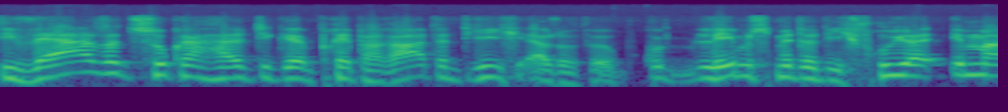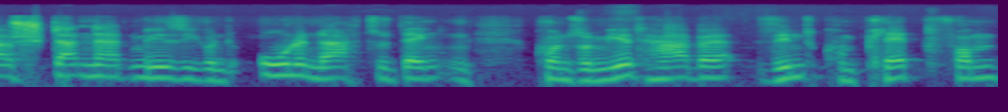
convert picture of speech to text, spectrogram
diverse zuckerhaltige Präparate, die ich, also Lebensmittel, die ich früher immer standardmäßig und ohne nachzudenken konsumiert habe, sind komplett vom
